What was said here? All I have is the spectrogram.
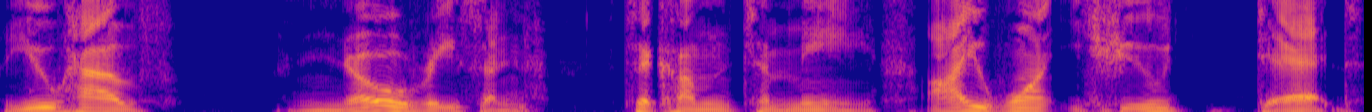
you have no reason to come to me. I want you dead.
